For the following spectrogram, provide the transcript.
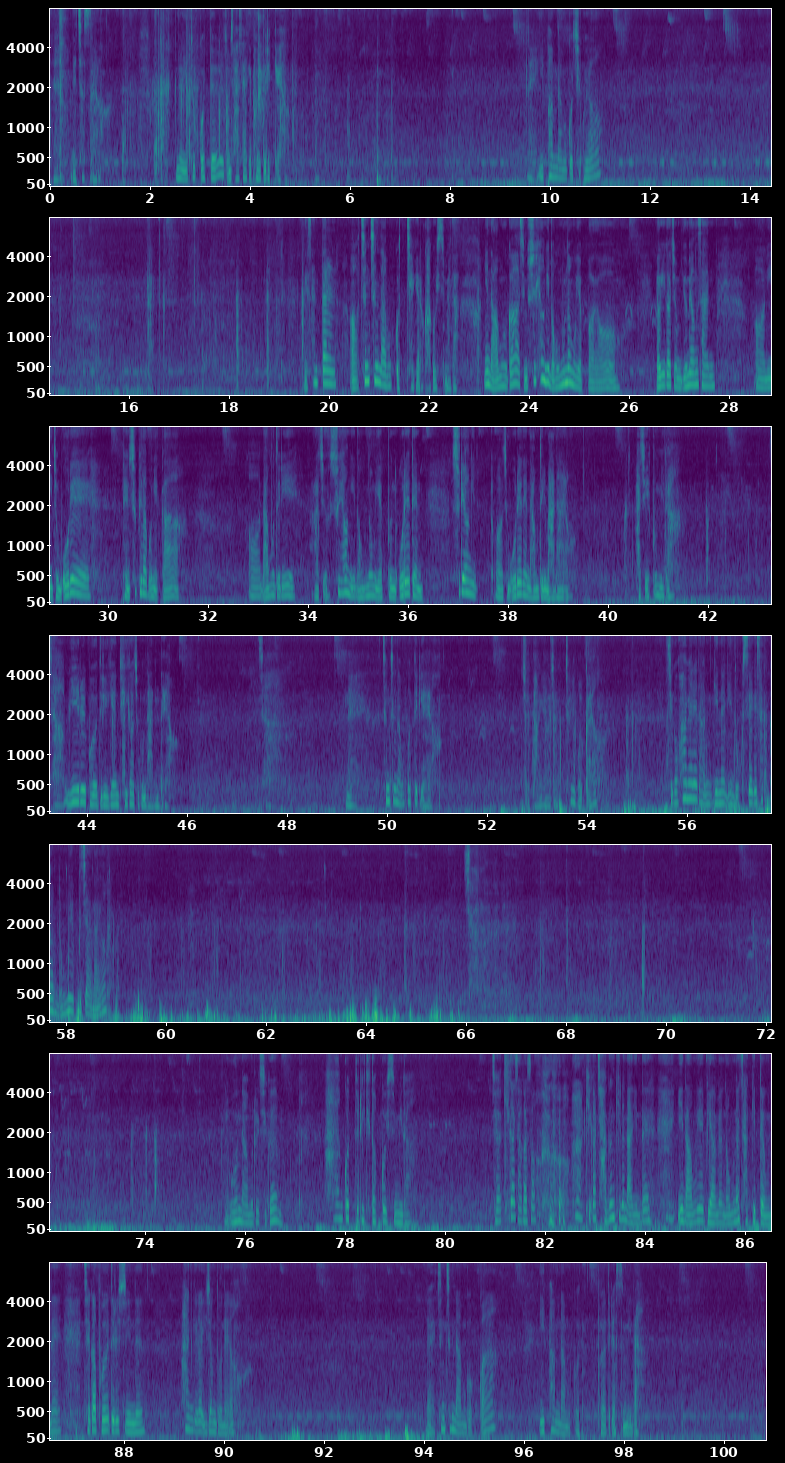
네, 맺혔어요. 오늘 이 두 꽃들 좀 자세하게 보여드릴게요. 네, 이팝나무 꽃이고요. 이 산딸 어, 층층나무 꽃 재개로 가고 있습니다. 이 나무가 지금 수형이 너무너무 예뻐요. 여기가 좀 유명산이 좀 오래된 숲이다 보니까 어, 나무들이 아주 수형이 너무너무 예쁜 오래된 수령이 어, 좀 오래된 나무들이 많아요. 아주 예쁩니다. 자 위를 보여드리기엔 뒤가 조금 다른데요. 자, 네, 층층나무 꽃들이에요. 저 방향을 좀 틀려볼까요? 지금 화면에 담기는 이 녹색의 색감 너무 예쁘지 않아요? 자. 온 나무를 지금 하얀 꽃들이 뒤덮고 있습니다. 제가 키가 작아서 키가 작은 키는 아닌데 이 나무에 비하면 너무나 작기 때문에 제가 보여드릴 수 있는 한계가 이 정도네요. 네, 층층나무꽃과 이팝나무꽃 보여드렸습니다.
